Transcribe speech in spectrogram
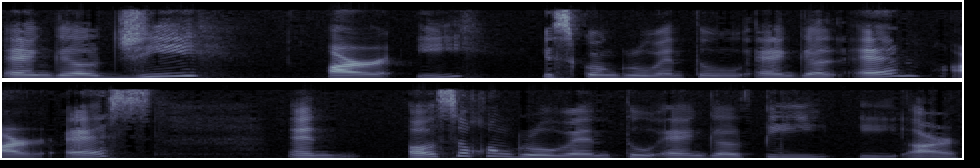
angle GRE is congruent to angle MRS and also congruent to angle TER.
